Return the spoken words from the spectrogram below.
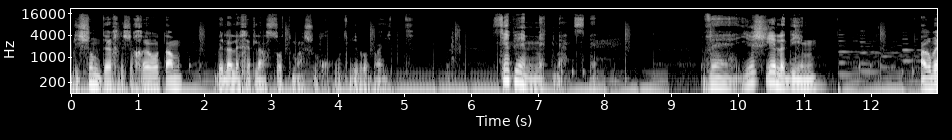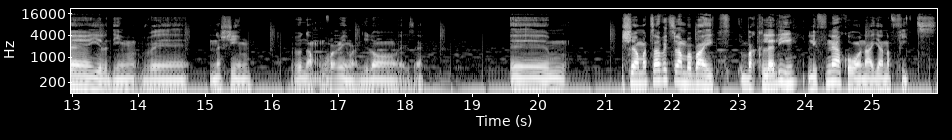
בלי שום דרך לשחרר אותם וללכת לעשות משהו חוץ מבבית. זה באמת מעצבן. ויש ילדים, הרבה ילדים ונשים, וגם גברים, אני לא איזה, אמ, שהמצב אצלם בבית, בכללי, לפני הקורונה היה נפיץ.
